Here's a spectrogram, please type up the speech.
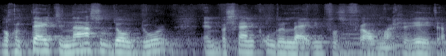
nog een tijdje na zijn dood door en waarschijnlijk onder leiding van zijn vrouw Margaretha.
